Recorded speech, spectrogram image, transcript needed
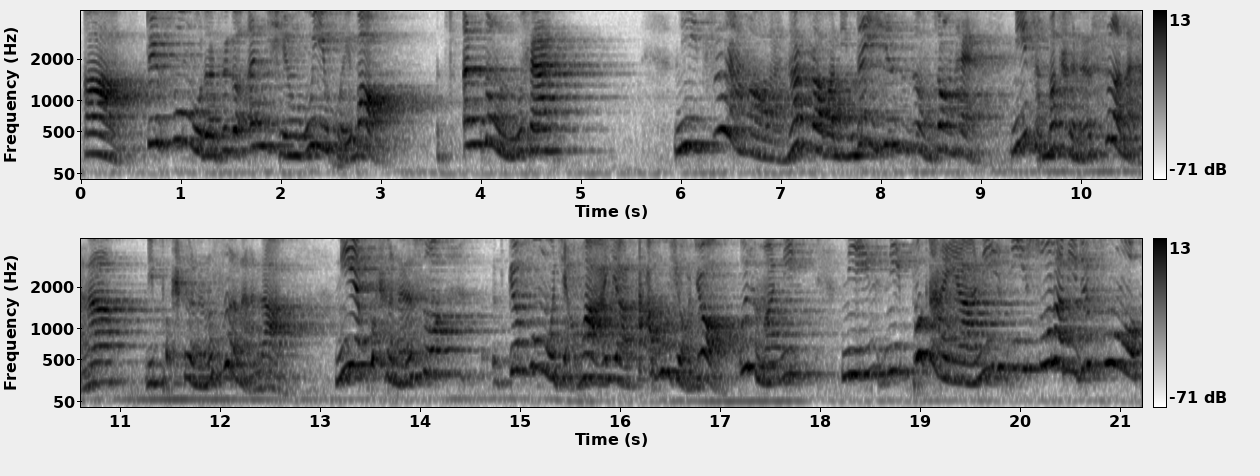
啊，对父母的这个恩情无以回报，恩重如山。你自然而然的知道吧？你内心是这种状态，你怎么可能色难呢？你不可能色难的，你也不可能说跟父母讲话，哎呀大呼小叫，为什么？你你你不敢呀？你你说了，你对父母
